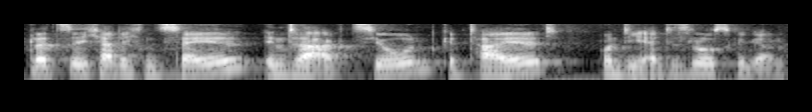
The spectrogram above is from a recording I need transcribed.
Plötzlich hatte ich einen Sale, Interaktion, geteilt und die Ad ist losgegangen.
